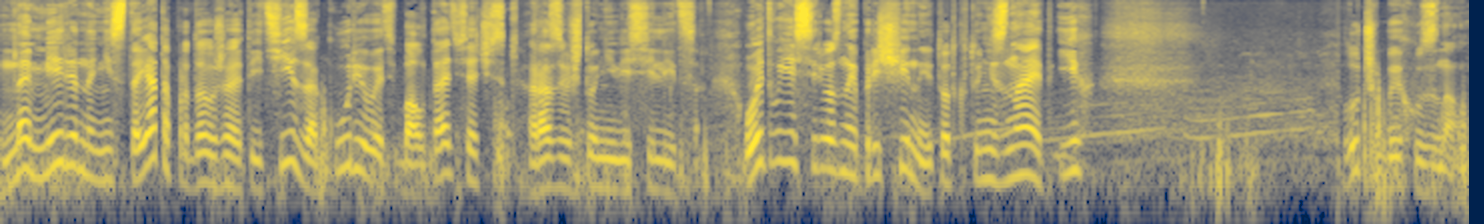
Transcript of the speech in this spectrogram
намеренно не стоят, а продолжают идти, закуривать, болтать всячески, разве что не веселиться. У этого есть серьезные причины, и тот, кто не знает их, лучше бы их узнал.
